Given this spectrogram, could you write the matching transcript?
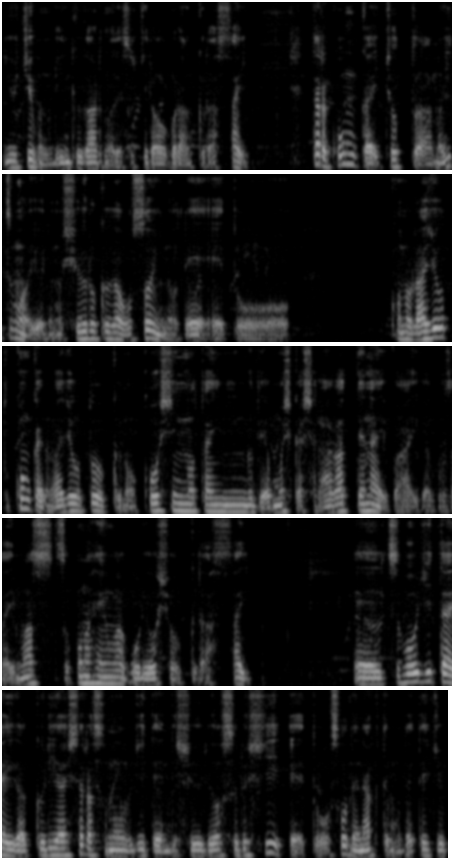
YouTube のリンクがあるのでそちらをご覧ください。ただ今回ちょっとあのいつもよりも収録が遅いので、えっ、と、このラジオと、今回のラジオトークの更新のタイミングではもしかしたら上がってない場合がございます。そこの辺はご了承ください。えー、ツボ自体がクリアしたらその時点で終了するし、えっ、と、そうでなくても大体10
